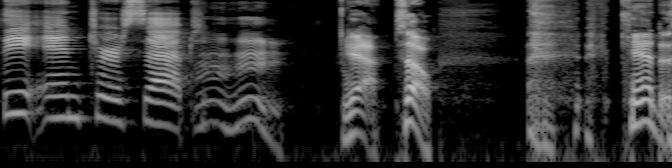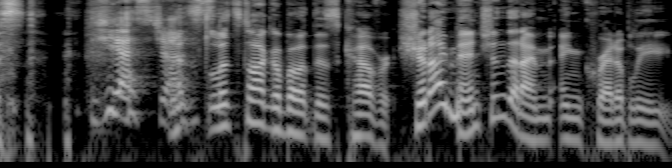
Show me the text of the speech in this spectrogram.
the Intercept. Mm. yeah so candace Yes, Jess. let's let's talk about this cover should i mention that i'm incredibly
